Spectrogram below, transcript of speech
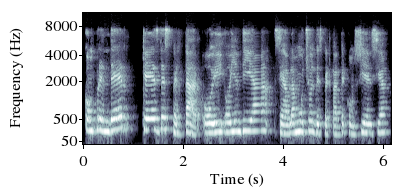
comprender qué es despertar. Hoy, hoy en día se habla mucho del despertar de conciencia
